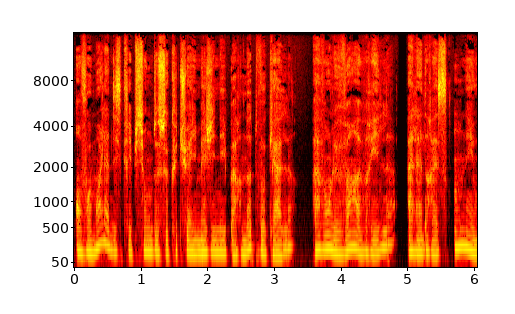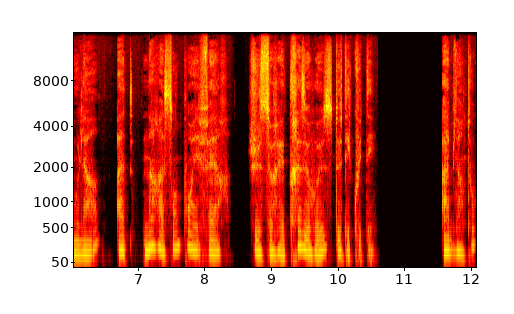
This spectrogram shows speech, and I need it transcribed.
envoie-moi la description de ce que tu as imaginé par note vocale avant le 20 avril à l'adresse onneola at narration.fr. Je serai très heureuse de t'écouter. À bientôt!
